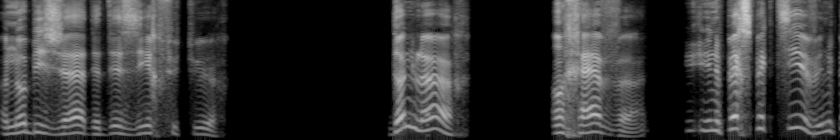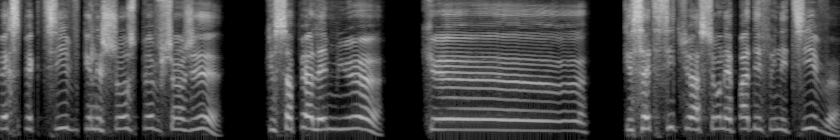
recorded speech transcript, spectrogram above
un objet de désir futur. Donne-leur un rêve, une perspective, une perspective que les choses peuvent changer, que ça peut aller mieux, que, cette situation n'est pas définitive.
